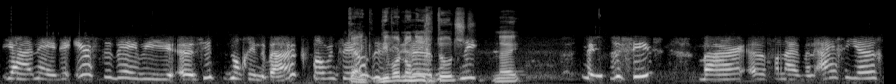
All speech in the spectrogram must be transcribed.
ja nee, de eerste baby uh, zit nog in de buik momenteel. Kijk, die dus, wordt nog niet uh, getoetst? Niet... Nee. Nee, precies. Maar uh, vanuit mijn eigen jeugd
